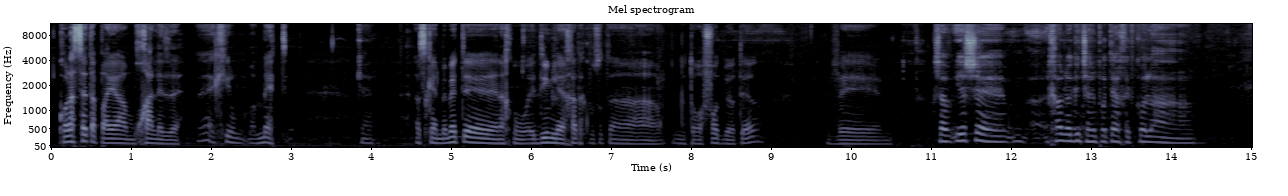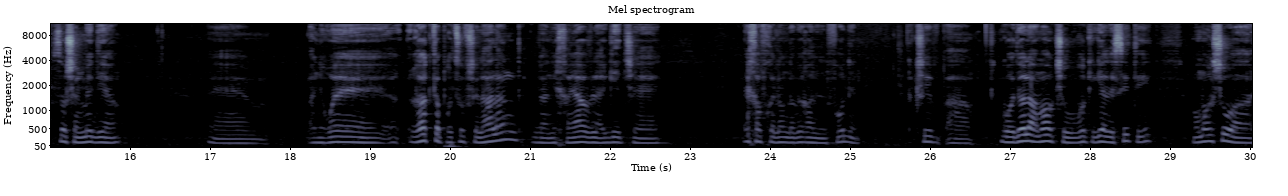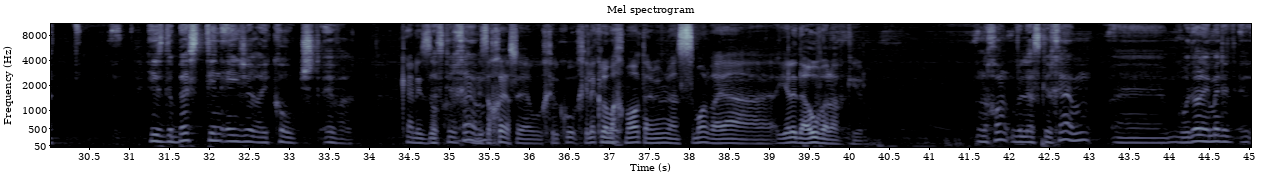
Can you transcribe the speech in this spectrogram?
כל ה setup היה מוכן לזה. זה כאילו, מת. כן. אז כן, באמת אה, אנחנו עדים לאחת הקבוצות המטורפות ביותר. ו... עכשיו, יש, אה, חייב להגיד שאני פותח את כל הסושיאל מדיה. אה, אני רואה רק את הפרצוף של אהלנד, ואני חייב להגיד ש... איך אף אחד לא מדבר על פודן? תקשיב, גורדיאלה אמר כשהוא רק הגיע לסיטי, הוא אמר שהוא ה... He's the best teenager I coached ever. כן, אני, זוכ... אני זוכר שהוא חילקו, חילק לו מחמאות על ימין ועל שמאל והיה ילד אהוב עליו, כאילו. נכון, ולהזכירכם, אה, גורדיאלה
